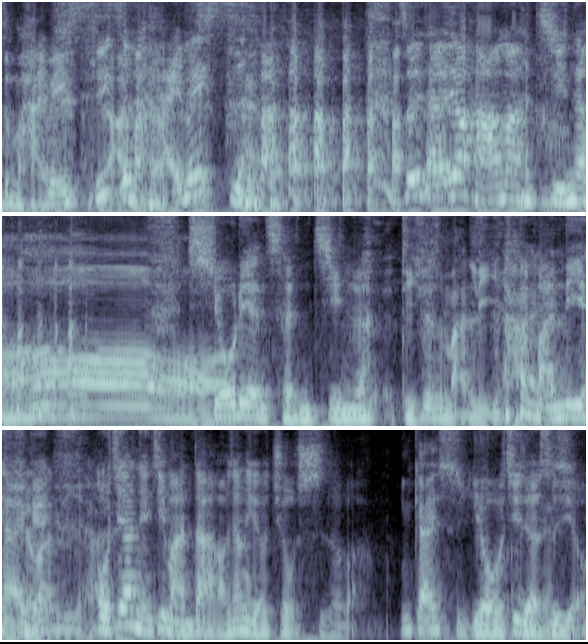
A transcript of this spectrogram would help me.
怎么还没死？你怎么还没死啊？所以才叫蛤蟆精啊！哦，修炼成精了，的确是蛮厉害，蛮厉害，蛮厉害。我记得他年纪蛮大，好像有九十了吧。应该是有，我记得是有，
